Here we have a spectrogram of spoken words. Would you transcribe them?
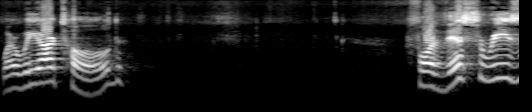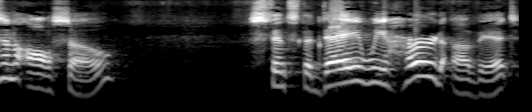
where we are told, For this reason also, since the day we heard of it,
